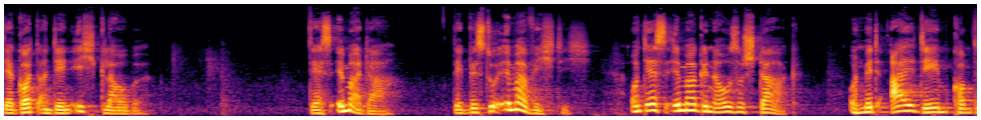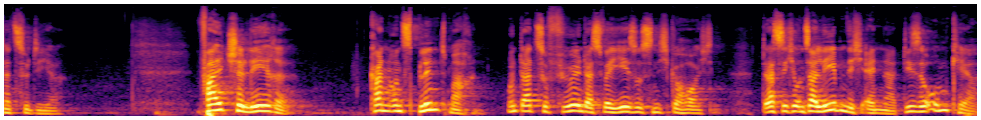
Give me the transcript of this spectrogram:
Der Gott, an den ich glaube, der ist immer da. Dem bist du immer wichtig. Und der ist immer genauso stark. Und mit all dem kommt er zu dir. Falsche Lehre kann uns blind machen und dazu führen, dass wir Jesus nicht gehorchen, dass sich unser Leben nicht ändert, diese Umkehr,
